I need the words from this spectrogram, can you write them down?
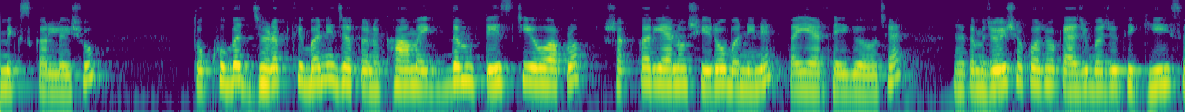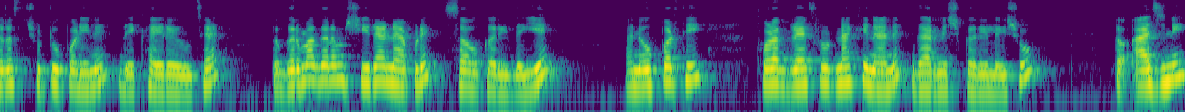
મિક્સ કરી લઈશું. તો ખૂબ જ ઝડપથી બની જતો અને ખાવામાં એકદમ ટેસ્ટી એવો આપણો શક્કરિયાનો શીરો બનીને તૈયાર થઈ ગયો છે. અને તમે જોઈ શકો છો કે આજુબાજુથી ઘી સરસ છૂટું પડીને દેખાઈ રહ્યું છે. તો ગરમા ગરમ શીરાને આપણે સર્વ કરી દઈએ. અને ઉપરથી થોડાક ડ્રાયફ્રૂટ નાખીને આને ગાર્નિશ કરી લઈશું. તો આજની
